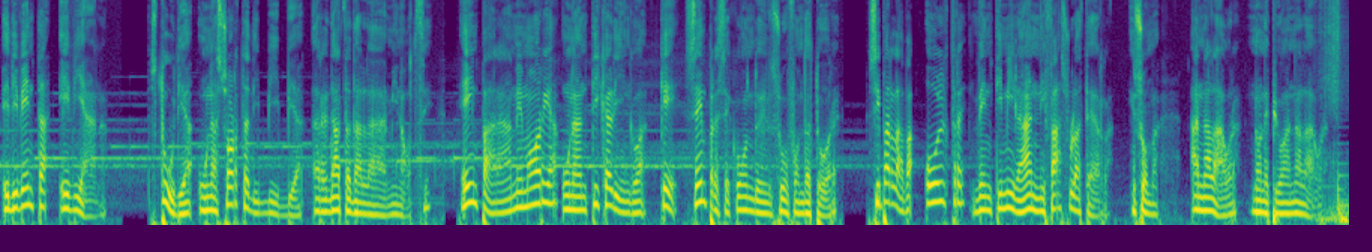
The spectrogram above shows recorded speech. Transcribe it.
e diventa Eviana, studia una sorta di Bibbia redatta dal Minozzi e impara a memoria un'antica lingua che, sempre secondo il suo fondatore, si parlava oltre 20.000 anni fa sulla Terra. Insomma, Anna Laura non è più Anna Laura.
